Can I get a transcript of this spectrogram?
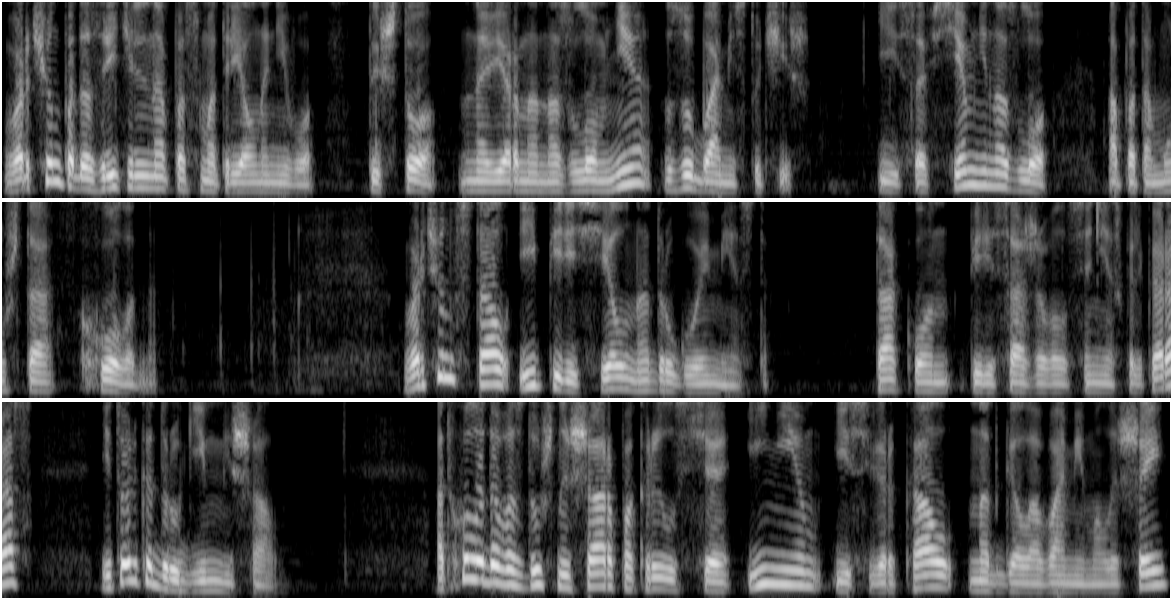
Ворчун подозрительно посмотрел на него. «Ты что, наверное, на зло мне зубами стучишь?» «И совсем не на зло, а потому что холодно». Ворчун встал и пересел на другое место. Так он пересаживался несколько раз и только другим мешал. От холода воздушный шар покрылся инием и сверкал над головами малышей,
